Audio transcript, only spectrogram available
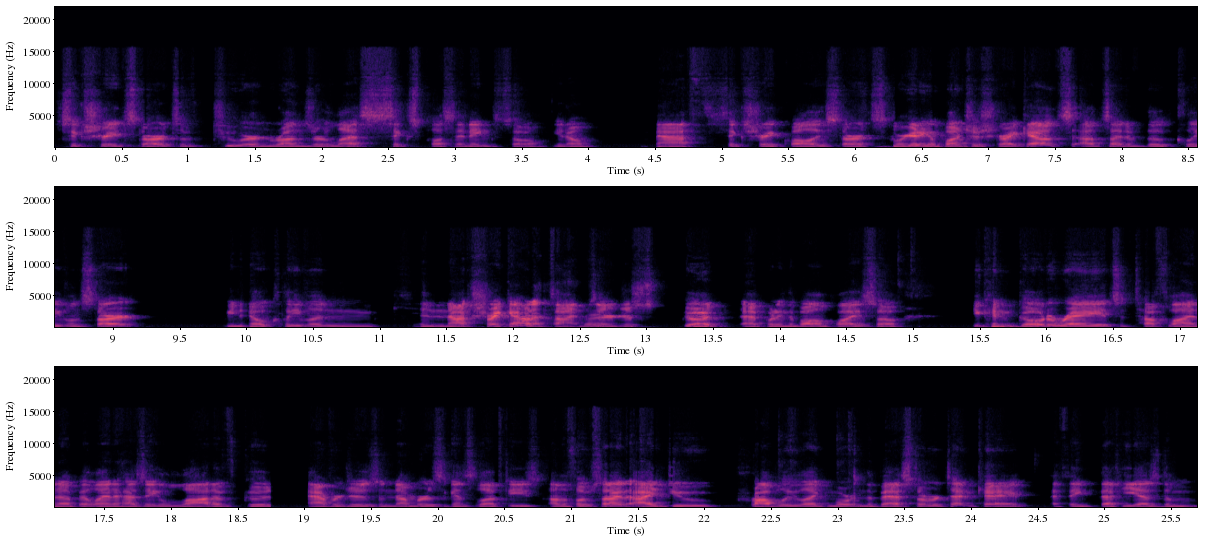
six straight starts of two earned runs or less, six plus innings. So, you know, math, six straight quality starts. We're getting a bunch of strikeouts outside of the Cleveland start. We know Cleveland cannot strike out at times. Right. They're just good at putting the ball in play. So you can go to Ray. It's a tough lineup. Atlanta has a lot of good averages and numbers against lefties. On the flip side, I do probably like Morton the best over 10K. I think that he has the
